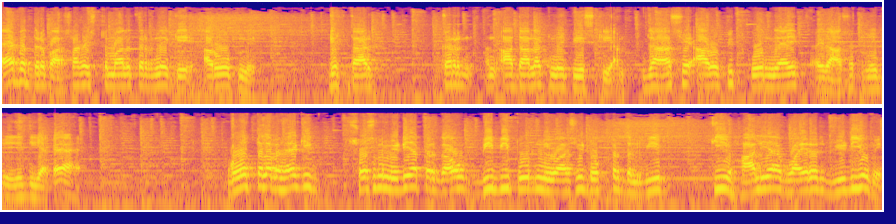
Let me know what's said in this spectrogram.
अभद्र भाषा का इस्तेमाल करने के आरोप में गिरफ़्तार कर अदालत में पेश किया, जहाँ से आरोपित को न्यायिक हिरासत में भेज दिया गया है। गौरतलब है कि सोशल मीडिया पर गाँव बीबीपुर निवासी डॉक्टर दलवीर की हालिया वायरल वीडियो में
